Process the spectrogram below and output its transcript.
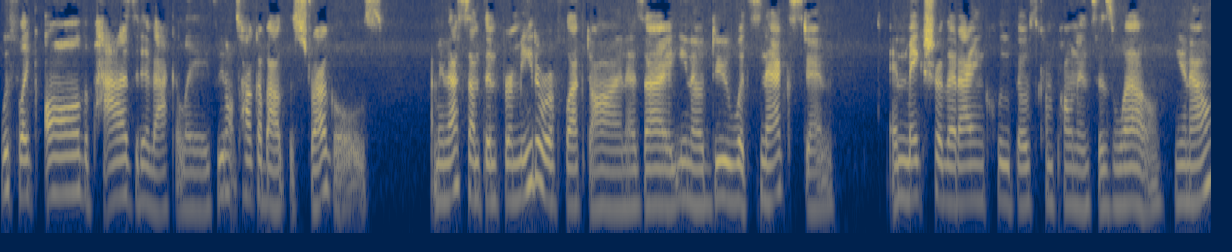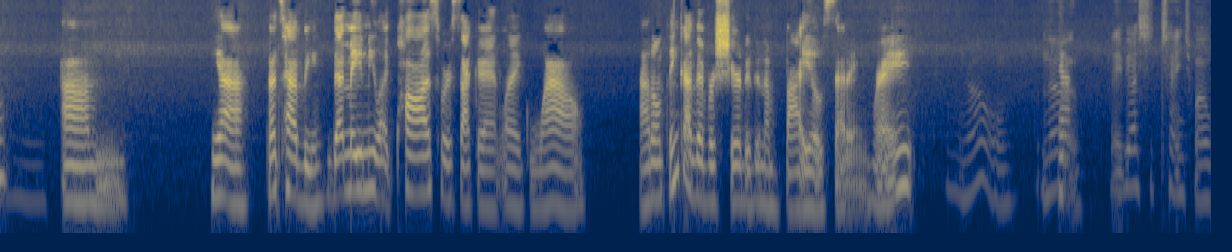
with like all the positive accolades. We don't talk about the struggles. I mean, that's something for me to reflect on as I, you know, do what's next and and make sure that I include those components as well, you know? Um yeah, that's heavy. That made me like pause for a second like, wow. I don't think I've ever shared it in a bio setting, right? No. Yeah. Maybe I should change my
